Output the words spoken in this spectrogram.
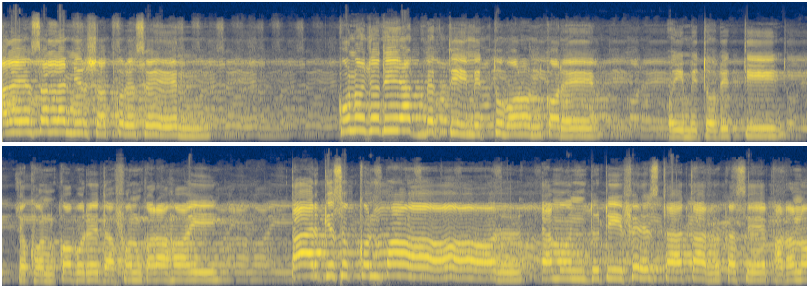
আলাইসাল্লাম ইরশাদ করেছেন কোনো যদি এক ব্যক্তি মৃত্যুবরণ করে, ওই মৃত ব্যক্তি যখন কবরে দাফন করা হয়, তার কিছুক্ষণ পর এমন দুটি ফেরেস্তা তার কাছে পাঠানো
